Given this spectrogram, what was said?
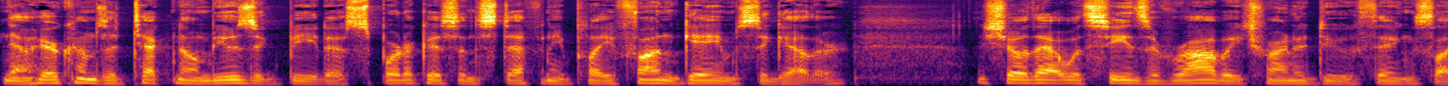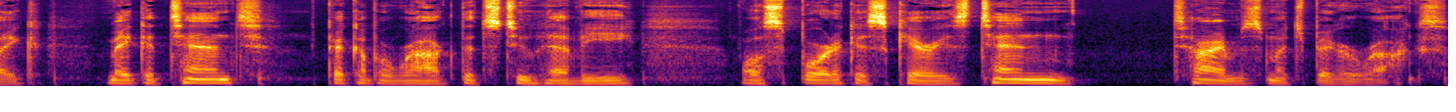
Now, here comes a techno music beat as Sportacus and Stephanie play fun games together. They show that with scenes of Robbie trying to do things like make a tent, pick up a rock that's too heavy, while Sportacus carries 10 times much bigger rocks.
